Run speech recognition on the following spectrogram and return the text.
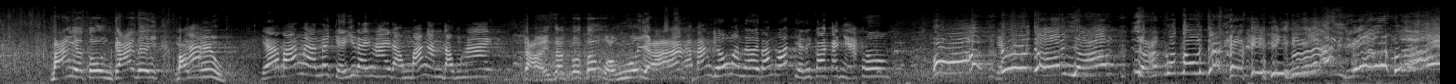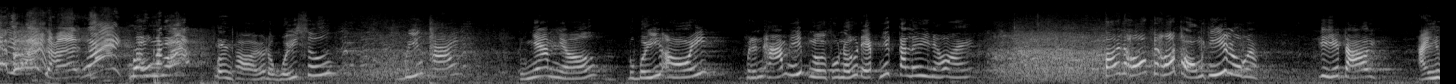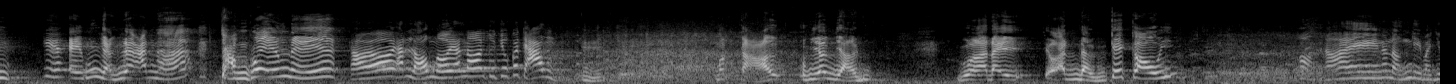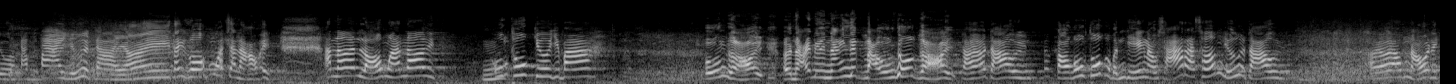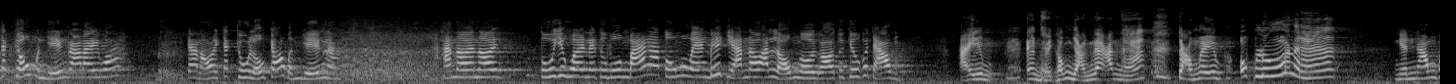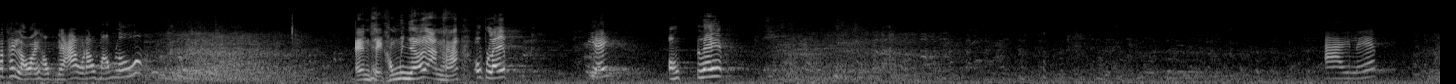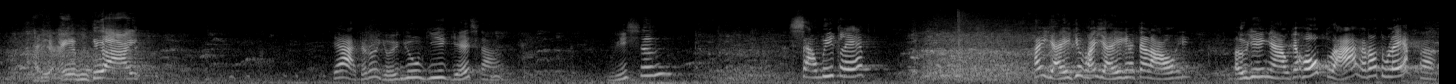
Bán cho tôi một cái đi bao Dạ. nhiêu? Dạ bán anh nói chị với đây hai đồng bán anh đồng hai trời sao cô tốt bụng quá vậy? Dạ bán vốn anh ơi bán hết về đi coi ca nhạc luôn. Ủa, Dạ. trời ơi vợ vợ của tôi trời trời ơi mừng quá. Mừng. Trời ơi đồ quỷ sứ. Biến thái. Đồ nham nhở. Đồ bỉ ổi. Mày định hãm hiếp người phụ nữ đẹp nhất Cali nè mày? Tới nó hốt cái hết hồn chí luôn à. Gì vậy trời? Vậy? Em không nhận ra anh hả? Chồng của em nè. Trời ơi anh lộn người anh ơi tôi chưa có chồng. Mắc cỡ không dám giận qua đây cho anh đựng cái coi. Ơi, nó nựng gì mà vừa tầm tay dữ rồi trời ơi. Thấy gốm quá sao nào. Anh ơi, anh lộn mà anh ơi. Uống thuốc chưa vậy ba? Uống rồi hồi nãy đi nắng nhức đầu uống thuốc rồi. Trời ơi trời ơi, còn hút thuốc ở bệnh viện nào xả ra sớm dữ rồi trời. Trời ơi ông nội này chắc trốn bệnh viện ra đây quá cha nội chắc chui lỗ chó bệnh viện nè. Anh ơi anh ơi tôi với quê này tôi buôn bán á tôi không có quen biết gì anh đâu anh lộn người rồi tôi chưa có chồng. Em em thiệt không nhận ra anh hả? Chồng em út lúa nè. Nhìn ông có thấy lòi hột gạo đâu mà ông lúa. Em thiệt không có nhớ anh hả? Út lép. Cái gì? Út lép. Ai lép? Thì em chứ ai Dạ, trời nói chuyện vô duyên dễ sợ. Vĩ xứng. Sao biết lép Thấy vậy chứ phải vậy nghe cha lội. Tự nhiên nhào cho hốt lã cái đó tôi lép à.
